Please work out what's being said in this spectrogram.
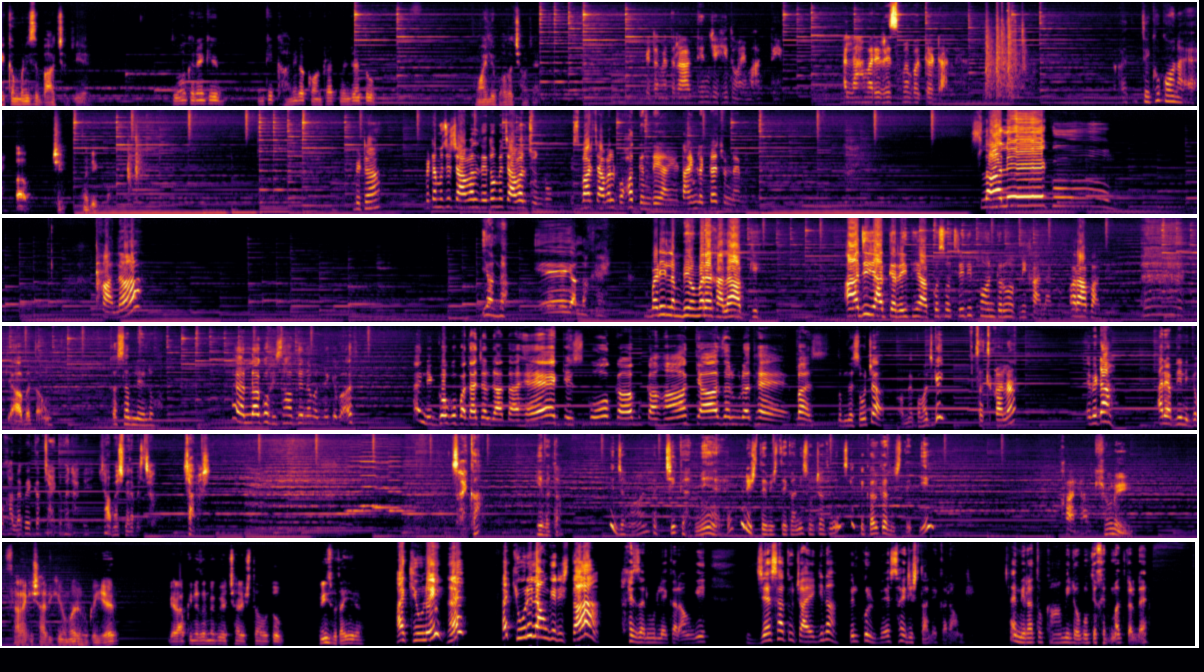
एक कंपनी से बात चल रही है। दुआ करें कि उनके खाने का कॉन्ट्रैक्ट मिल जाए तो हमारे लिए बहुत अच्छा हो जाए। बेटा मैं तो रात दिन यही दुआएँ मांगती हूँ। अल्लाह हमारे रिस्क में बरकत डाले। देखो कौन आया है। आप जी मैं देखता हूँ। बेटा बेटा मुझे चावल दे दो मैं चावल चुन लूँ। इस बार चावल बहुत गंदे आए हैं टाइम लगता है चुनने में। खाला या अल्लाह ए अल्लाह खैर। बड़ी लंबी उम्र है खाला आपकी। आज ही याद कर रही थी आपको सोच रही थी फ़ोन करूँ अपनी खाला को और आप आ गए क्या बताऊँ? कसम ले लो। अल्लाह को हिसाब देना बनने के बाद निग्गो को पता चल जाता है किसको कब कहाँ क्या ज़रूरत है। बस तुमने सोचा? और मैं पहुँच गई। सच खाला ए बेटा अरे अपनी निग्गो खाला को एक कप चाय तो बना दे। शाबाश मेरा बच्चा शाबाश। साइका ये बता ये जवान बच्ची घर में है रिश्ते विश्ते का नहीं सोचा तूने? इसकी फ़िक्र कर रिश्ते की। खाला? क्यों नहीं? सारा की शादी की उम्र हो गई है। अगर आपकी नज़र में कोई अच्छा रिश्ता हो तो प्लीज़ बताइएगा। है क्यों नहीं है? है क्यों नहीं लाऊँगी रिश्ता? है ज़रूर लेकर आऊँगी। जैसा तू चाहेगी ना बिल्कुल वैसा ही रिश्ता लेकर आऊँगी। है मेरा तो काम ही लोगों की खिदमत करना है।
